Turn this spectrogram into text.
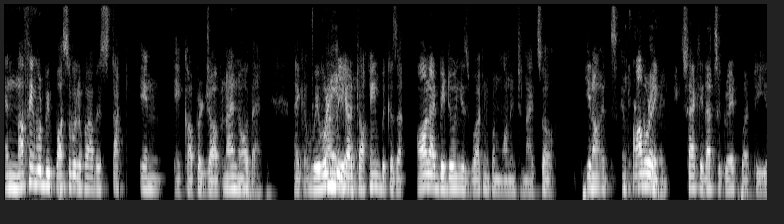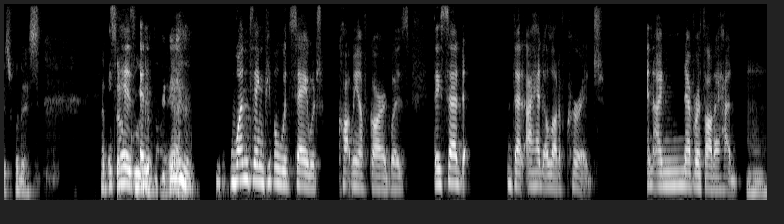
and nothing would be possible if I was stuck in a corporate job. And I know that. Like we wouldn't be here talking because all I'd be doing is working from morning to night. So you know it's empowering. Exactly. That's a great word to use for this. That's It so is. cool And yeah. one thing people would say, which caught me off guard, was they said that I had a lot of courage. And I never thought I had Mhm.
